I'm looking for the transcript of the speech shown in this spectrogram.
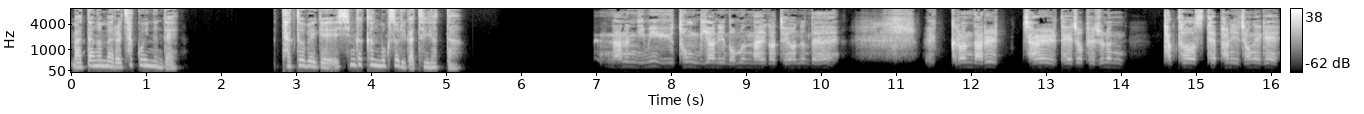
마땅한 말을 찾고 있는데 닥터백의 심각한 목소리가 들렸다. 나는 이미 유통기한이 넘은 나이가 되었는데 그런 나를 잘 대접해주는 닥터 스테파니 정에게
